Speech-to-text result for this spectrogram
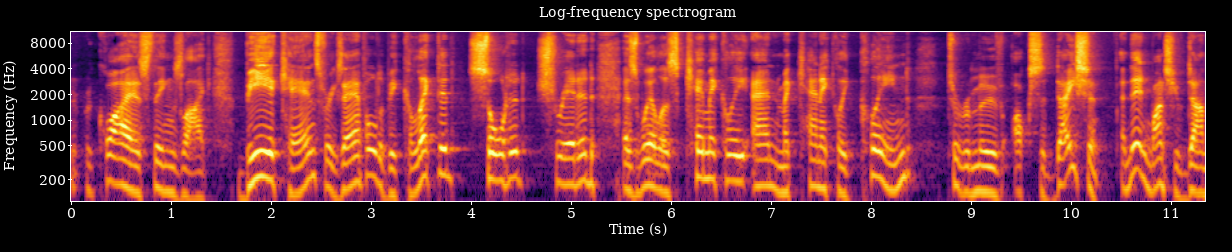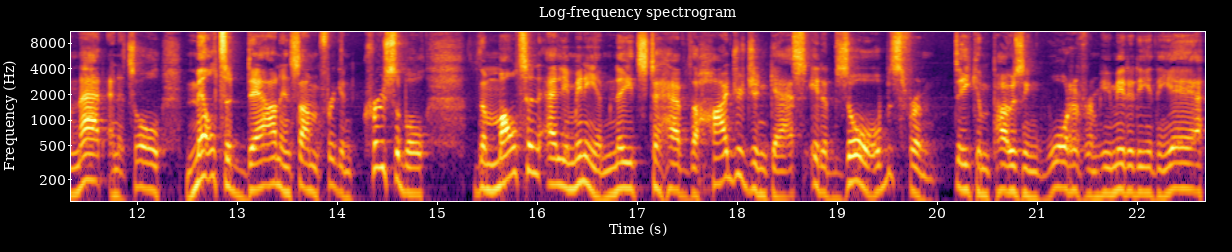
It requires things like beer cans, for example, to be collected, sorted, shredded, as well as chemically and mechanically cleaned to remove oxidation. And then once you've done that and it's all melted down in some friggin' crucible, the molten aluminium needs to have the hydrogen gas it absorbs from decomposing water from humidity in the air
